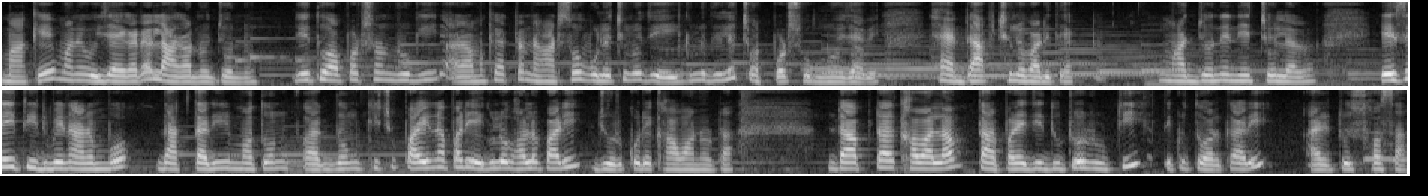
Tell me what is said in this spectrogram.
মাকে মানে ওই জায়গাটা লাগানোর জন্য। যেহেতু অপারেশন রুগী, আর আমাকে একটা নার্সও বলেছিল যে এইগুলো দিলে চটপট শুকনো হয়ে যাবে। হ্যাঁ ডাব ছিল বাড়িতে একটা। মার জন্য নিয়ে চলে এলাম এসেই ট্রিটমেন্ট আরম্ভ। ডাক্তারির মতন একদম কিছু পারি না পারি, এগুলো ভালো পারি, জোর করে খাওয়ানোটা। ডাবটা খাওয়ালাম, তারপরে যে দুটো রুটি, একটু তরকারি আর একটু শশা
